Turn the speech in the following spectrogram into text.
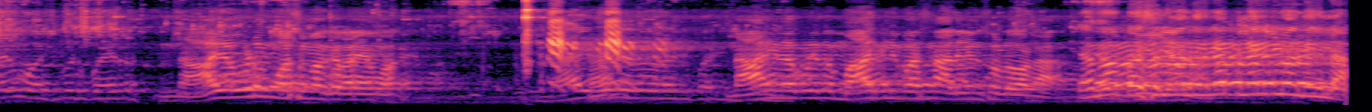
அந்த மாதிரி நாலு பேரும் வச்சு போட்டு போயிடுறேன் நான் எவ்வளவு மோசமாக்குறாயம்மா நாயினா கூட இந்த மார்கழி மாசம் அலைன்னு சொல்லுவாங்க. ஏமா பஸ்ல வந்தீங்களா? பிள்ளைகள் வந்தீங்களா?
